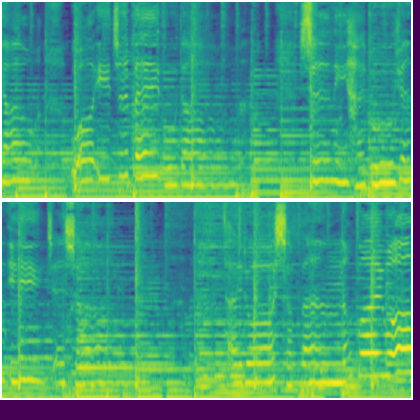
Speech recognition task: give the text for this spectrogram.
摇。我一直被误导，是你还不愿意揭晓。太多小烦恼怪我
